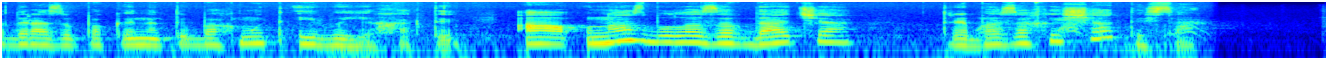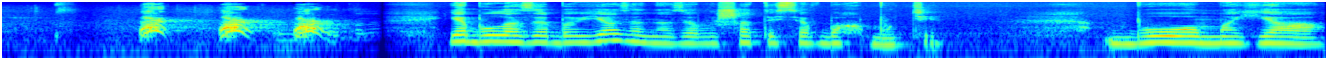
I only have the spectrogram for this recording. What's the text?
одразу покинути Бахмут і виїхати. А у нас була завдача треба захищатися. Я була зобов'язана залишатися в Бахмуті, бо моя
